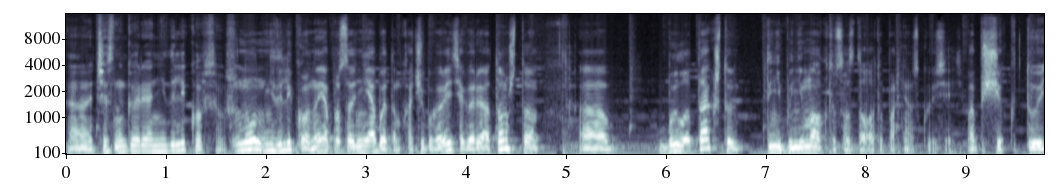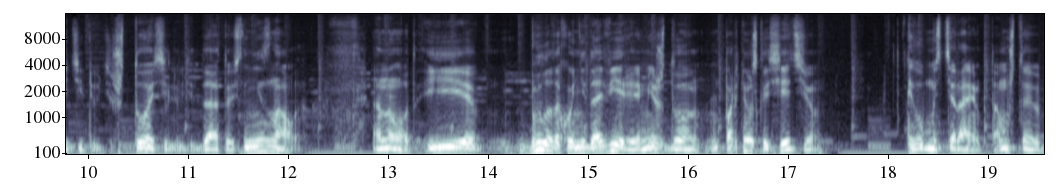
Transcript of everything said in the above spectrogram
э, честно говоря, недалеко все ушло. Ну, недалеко, но я просто не об этом хочу поговорить. Я говорю о том, что э, было так, что ты не понимал, кто создал эту партнерскую сеть. Вообще, кто эти люди, что эти люди, да, то есть не знал их. Ну, вот. И было такое недоверие между партнерской сетью и веб-мастерами, потому что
